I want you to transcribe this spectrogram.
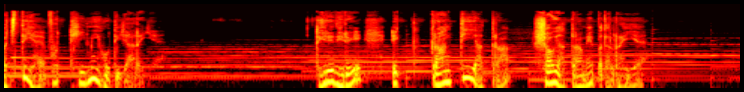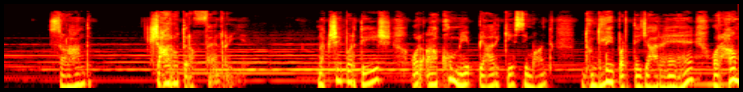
बचती है, वो धीमी होती जा रही है। धीरे धीरे एक क्रांति यात्रा, शव यात्रा में बदल रही है। सड़ांध चारों तरफ़ फैल रही है। नक्शे पर देश और आँखों में प्यार के सीमांत धुंधले पड़ते जा रहे हैं और हम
